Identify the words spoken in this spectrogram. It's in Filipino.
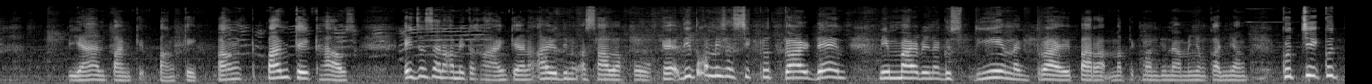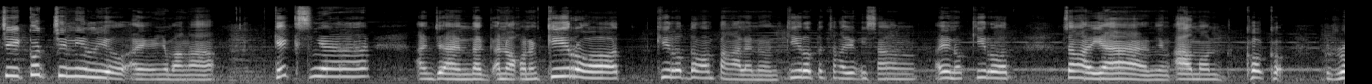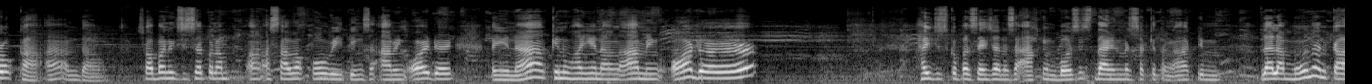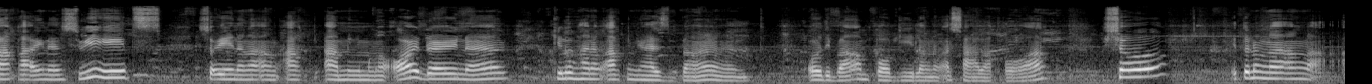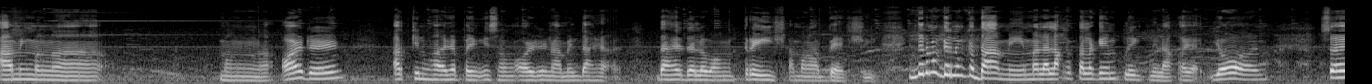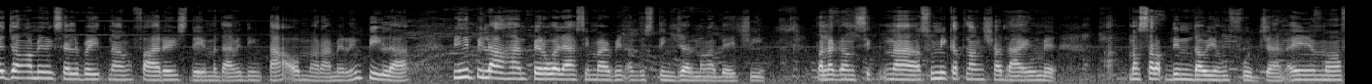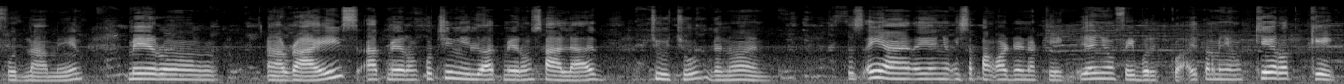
Yan, pancake, pancake, pan, pancake house. Eh, dyan sana kami kakain, kaya lang ayaw din ng asawa ko. Kaya dito kami sa Secret Garden ni Marvin Agustin nag-try para matikman din namin yung kanyang kuchi, kuchi, kuchinilyo. Ayan yung mga cakes niya. Andyan, nag, ano ako ng kirot. Kirot daw ang pangalan nun. Kirot at saka yung isang, ayun o, kirot. Tsaka yan, yung almond coco, roca. Ah, andaw. So, habang nagsisel pa lang ang asawa ko waiting sa aming order, ayun na, kinuha niya na ang aming order. Hay, Diyos ko, pasensya na sa aking boses dahil masakit ang aking lalamunan kakain ng sweets. So, ayun na nga ang aming mga order na kinuha ng aking husband. O, di ba Ang pogi lang ng asawa ko, ha? So, ito na nga ang aming mga mga order at kinuha niya pa yung isang order namin dahil dahil dalawang tray siya mga beshi. Hindi naman ganun kadami, malalaki talaga yung plate nila kaya yon. So diyan kami nag-celebrate ng Father's Day, madami ding tao, marami ring pila. Pinipilahan pero wala si Marvin Agustin dyan mga beshi. Talagang sik na sumikat lang siya dahil may, masarap din daw yung food dyan. Ayun yung mga food namin. Merong ah, rice at merong kuchinillo at merong salad chuchu, ganon. Tapos, ayan, ayan yung isa pang order na cake. Ayan yung favorite ko. Ito naman yung carrot cake.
